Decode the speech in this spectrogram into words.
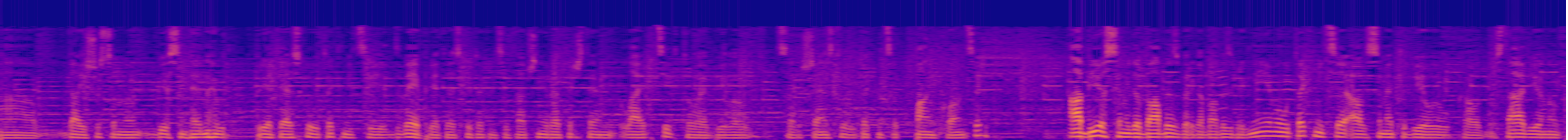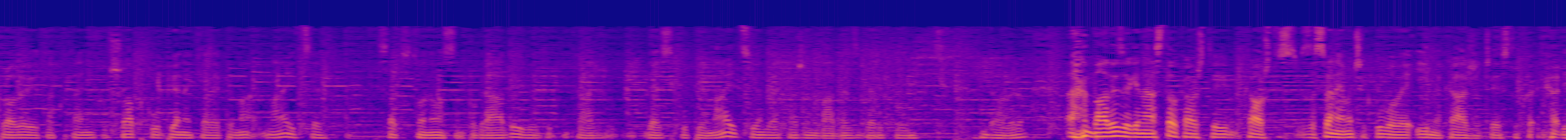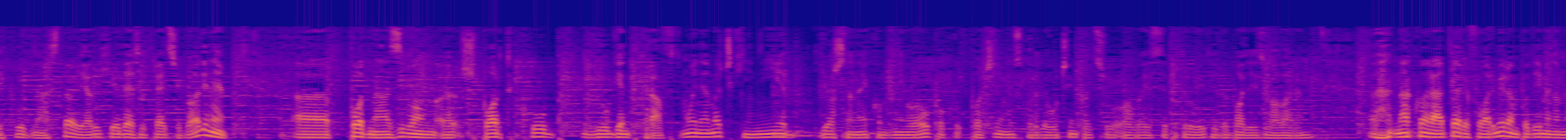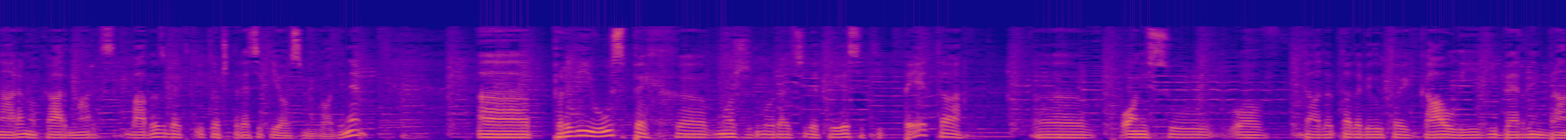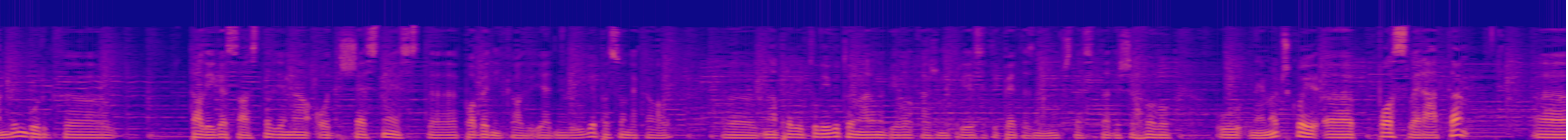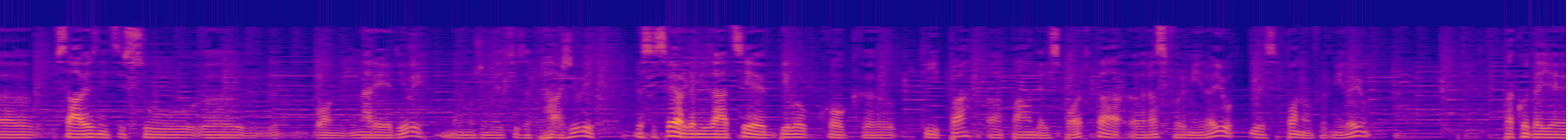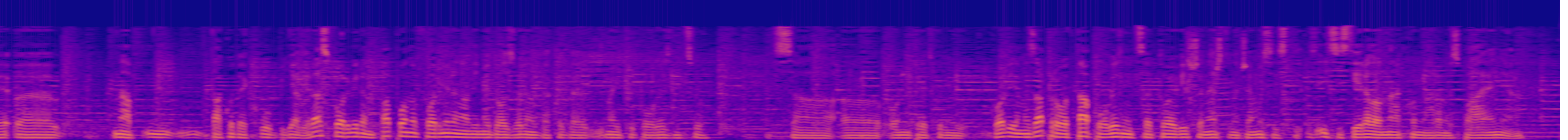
da, išao sam, bio sam na jednoj prijateljskoj utakmici, dve prijateljske utakmice, tačnije Rotterdam Leipzig, to je bilo savršenstvo utakmice punk koncert. A bio sam i do Babelsberga, Babelsberg nije imao utakmice, ali sam eto bio u, kao u stadionu, proveo tako taj njihov shop, kupio neke lepe ma majice, sad to nosam po gradu i ljudi mi kažu gde si kupio majicu i onda ja kažem Babelsberg, dobro. Badezog je nastao kao što, i, kao što za sve nemačke klubove ime kaže često kad je klub nastao, je li 1903. godine pod nazivom e, Sportklub Jugendkraft. Moj nemački nije još na nekom nivou, počinjem uskoro da učim pa ću ovaj, se potruditi da bolje izgovaram. E, nakon rata je reformiran pod imenom naravno Karl Marx Babelsberg i to 48. godine. A, prvi uspeh, a, možemo reći da je 35-a, oni su ov, da, da, tada bili u toj Gau ligi Berlin-Brandenburg, ta liga sastavljena od 16 pobednika od jedne lige, pa su onda kao napravili tu ligu, to je naravno bilo, kažemo, 35. znamo šta se tada dešavalo u Nemačkoj. Posle rata saveznici su on, naredili, ne možemo reći zatražili, da se sve organizacije bilo kog e, tipa, pa onda i sporta, e, rasformiraju ili se ponovo formiraju. Tako da je e, na, tako da je klub jeli rasformiran, pa ponovo formiran, ali im je dozvoljeno tako da imaju tu poveznicu sa uh, onim prethodnim godinama. Zapravo ta poveznica to je više nešto na čemu se insistiralo nakon naravno spajanja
